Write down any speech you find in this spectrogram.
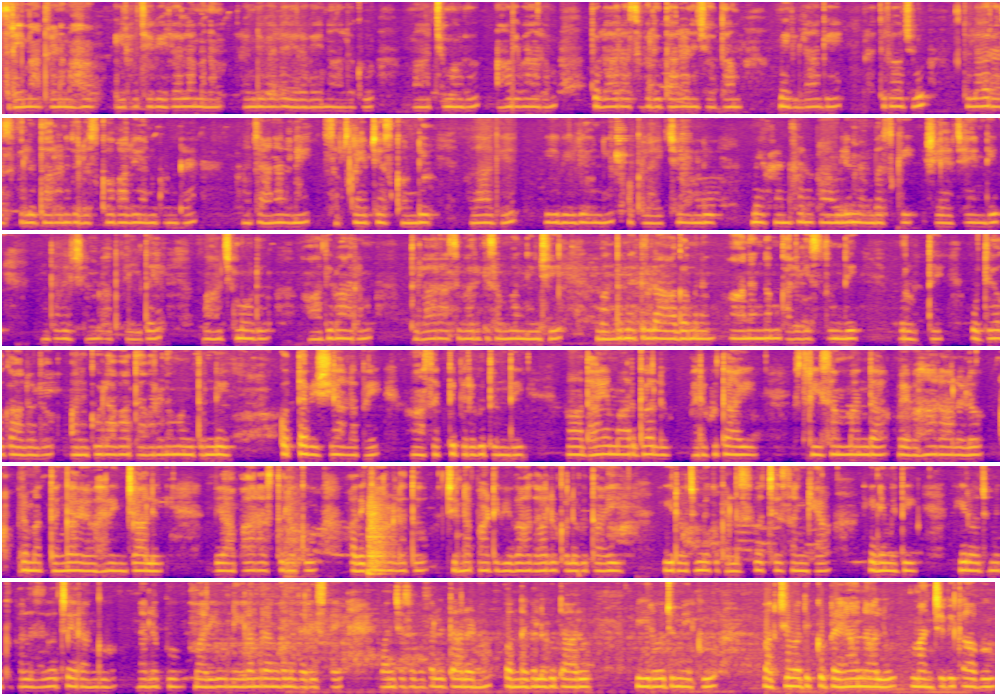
శ్రీమాత్రే నమ. ఈరోజు వీడియోలో మనం రెండు వేల ఇరవై నాలుగు మార్చి మూడు ఆదివారం తులారాశి ఫలితాలను చూద్దాం. మీరు ఇలాగే ప్రతిరోజు తులారాశి ఫలితాలను తెలుసుకోవాలి అనుకుంటే మన ఛానల్ని సబ్స్క్రైబ్ చేసుకోండి. అలాగే ఈ వీడియోని ఒక లైక్ చేయండి. మీ ఫ్రెండ్స్ అండ్ ఫ్యామిలీ మెంబర్స్కి షేర్ చేయండి. ఇంకా విషయంలోకి వెళ్తే మార్చి మూడు ఆదివారం తులారాశి వారికి సంబంధించి బంధుమిత్రుల ఆగమనం ఆనందం కలిగిస్తుంది. వృత్తి ఉద్యోగాలలో అనుకూల వాతావరణం ఉంటుంది. కొత్త విషయాలపై ఆసక్తి పెరుగుతుంది. ఆదాయ మార్గాలు పెరుగుతాయి. స్త్రీ సంబంధ వ్యవహారాలలో అప్రమత్తంగా వ్యవహరించాలి. వ్యాపారస్తులకు అధికారులతో చిన్నపాటి వివాదాలు కలుగుతాయి. ఈరోజు మీకు కలిసి వచ్చే సంఖ్య ఎనిమిది. ఈరోజు మీకు కలిసి వచ్చే రంగు నలుపు మరియు నీలం రంగును ధరిస్తే మంచి శుభ ఫలితాలను పొందగలుగుతారు. ఈరోజు మీకు పశ్చిమ దిక్కు ప్రయాణాలు మంచివి కావు.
